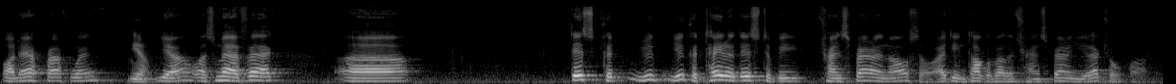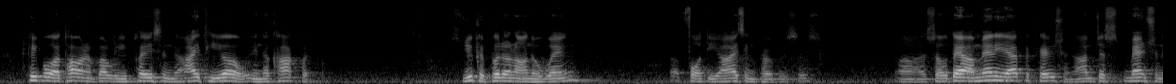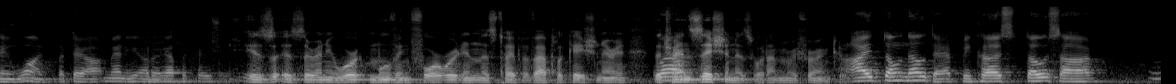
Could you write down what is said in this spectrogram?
On aircraft wings, Yeah, yeah, as a matter of fact, uh, this could, you, you could tailor this to be transparent also. I didn't talk about the transparent electrode part. People are talking about replacing the ITO in the cockpit. You could put it on the wing uh, for de-icing purposes. Uh, So there are many applications. I'm just mentioning one, but there are many other applications. Is, is there any work moving forward in this type of application area? The Well- transition is what I'm referring to. I don't know that because those are,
